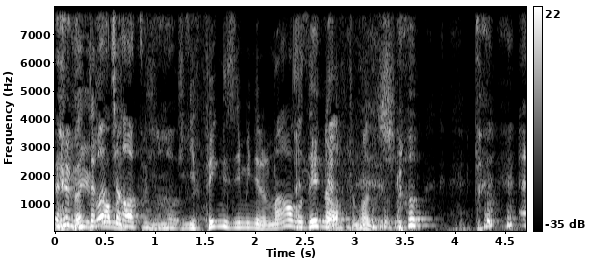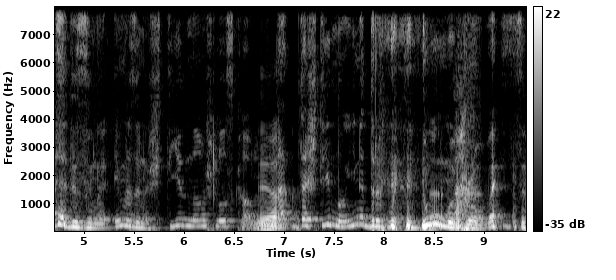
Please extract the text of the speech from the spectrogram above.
Wie aber- atmen, die, die Finger sind in meiner Nase drin. Bro, es hat so eine, immer so einen Stiel am Schluss gehabt. Ja. Der, der Stiel noch reindrückt mit dem Daumen, Bro. Weißt du?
